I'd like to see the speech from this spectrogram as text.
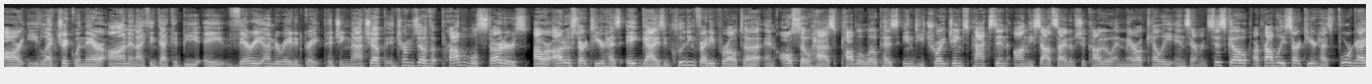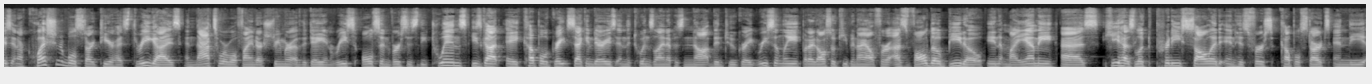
are electric when they are on, and I think that could be a very underrated, great pitching matchup. In terms of probable starters, our auto start tier has eight guys, including Freddie Peralta, and also has Pablo Lopez in Detroit, James Paxton on the south side of Chicago, and Merrill Kelly in San Francisco. Our probably start tier has four guys, and our questionable start tier has three guys, and that's where we'll find our streamer of the day in Reese Olson versus the Twins. He's got a couple great secondaries, and the Twins lineup has not been too great recently, but I'd also keep an eye out for Osvaldo Bido in Miami, as he has looked pretty solid in his first couple starts, and the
